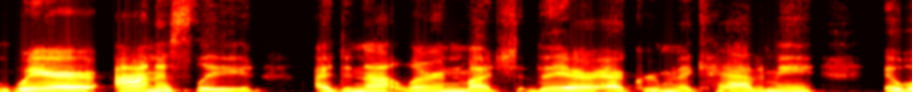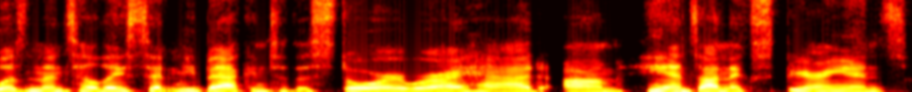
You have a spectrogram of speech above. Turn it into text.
where honestly I did not learn much there at Grooming Academy. It wasn't until they sent me back into the store where I had um, hands-on experience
